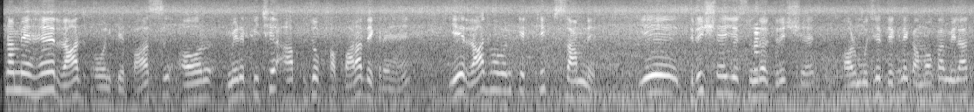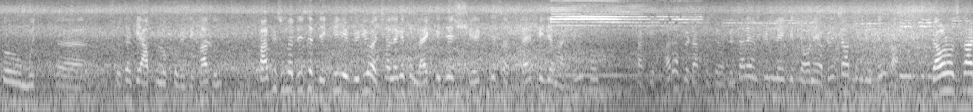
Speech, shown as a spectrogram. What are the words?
पटना में है राजभवन के पास और मेरे पीछे आप जो फव्वारा देख रहे हैं, ये राजभवन के ठीक सामने, ये दृश्य है, ये सुंदर दृश्य है और मुझे देखने का मौका मिला तो मुझ सोचा कि आप लोग को भी दिखा दूँ। काफ़ी सुंदर दृश्य देखिए ये वीडियो अच्छा लगे तो लाइक कीजिए, शेयर कीजिए, सब्सक्राइब कीजिए हमारे चैनल को, ताकि हर अपडेट आपको मिलता रहे। हम फ़िल्म लेके चौने अपने साथ। का नमस्कार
